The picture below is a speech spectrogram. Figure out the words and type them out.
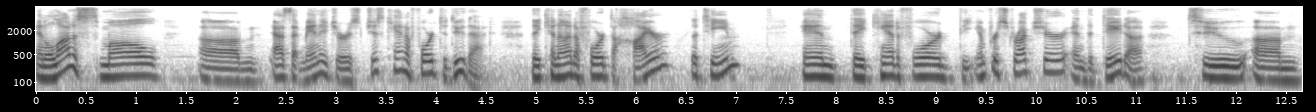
And a lot of small um, asset managers just can't afford to do that. They cannot afford to hire the team, and they can't afford the infrastructure and the data to um,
